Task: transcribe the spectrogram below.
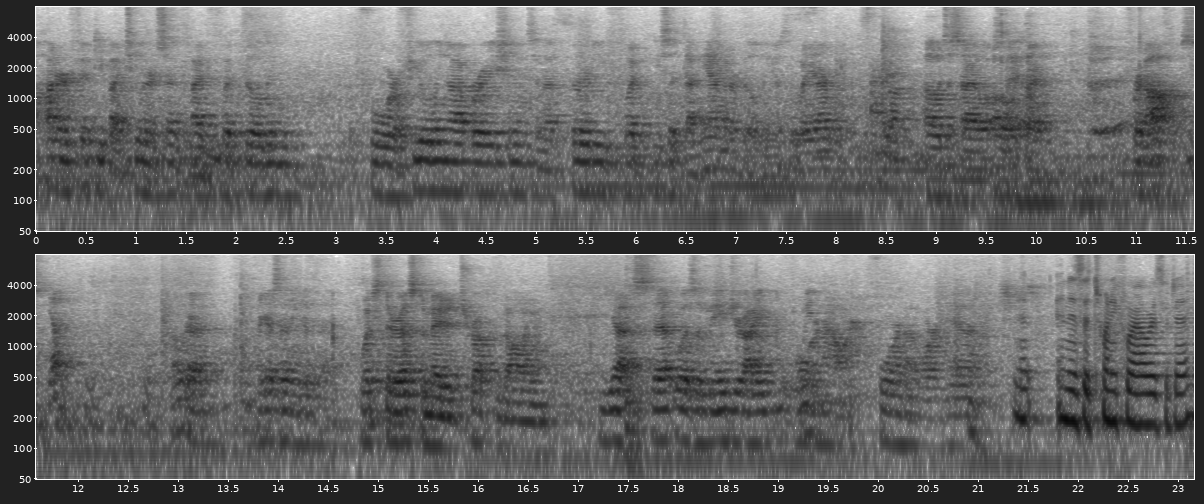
hundred and fifty by two hundred and seventy-five foot building for fueling operations, and a thirty-foot, he said diameter building is the way I read it. Silo. Oh, it's a silo, oh, okay. For an office? Yep. Okay, I guess I didn't get that. What's their estimated truck volume? Yes, that was a major, I. For an hour. For an hour, yeah. And- And is it 24 hours a day?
